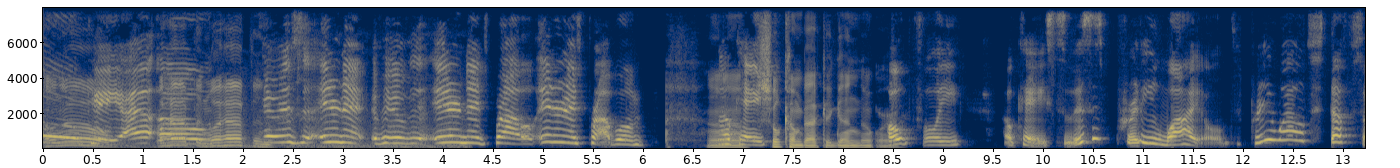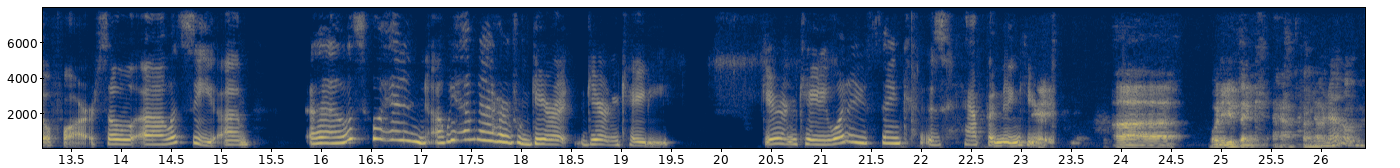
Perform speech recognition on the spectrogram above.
Oh, no. okay. What happened? What happened? There is an internet. Internet's problem. Internet's problem. Uh, okay. She'll come back again. Don't worry. Hopefully. Okay, so this is pretty wild. Pretty wild stuff so far. So uh, let's see. Um, uh, let's go ahead and uh, we have not heard from Garrett, Garrett and Kayti. Garrett and Kayti, what do you think is happening here? Uh, what do you think happened? I don't know.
